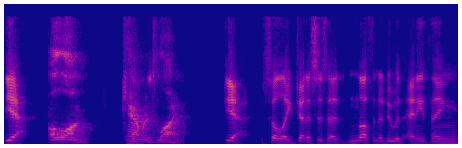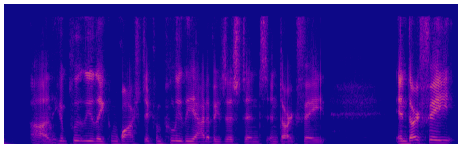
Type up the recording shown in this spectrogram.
Yeah, along Cameron's line. yeah. So like Genisys has nothing to do with anything. Uh, they completely like washed it completely out of existence in Dark Fate. In Dark Fate,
